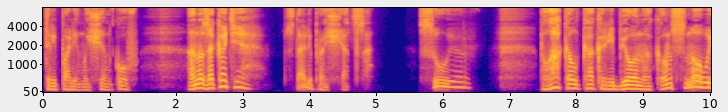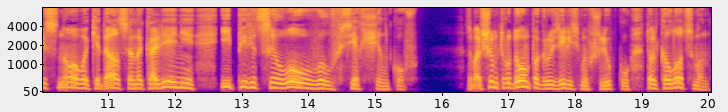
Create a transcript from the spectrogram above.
трепали мы щенков, а на закате стали прощаться. Суер плакал, как ребенок. Он снова и снова кидался на колени и перецеловывал всех щенков. С большим трудом погрузились мы в шлюпку, только лоцман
